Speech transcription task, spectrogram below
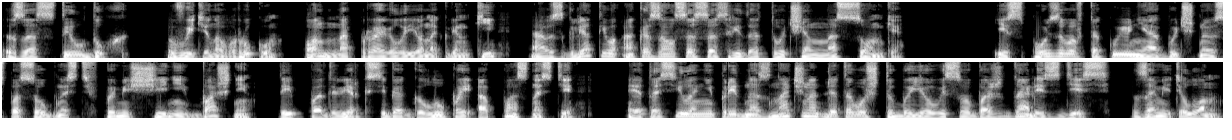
застыл дух. Вытянув руку, он направил ее на клинки, а взгляд его оказался сосредоточен на Сонге. Использовав такую необычную способность в помещении башни, ты подверг себя глупой опасности. Эта сила не предназначена для того, чтобы ее высвобождали здесь, заметил он.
